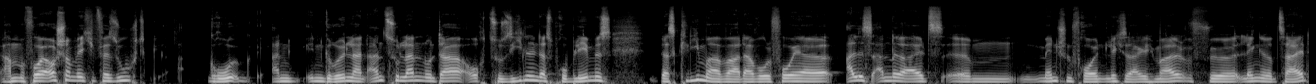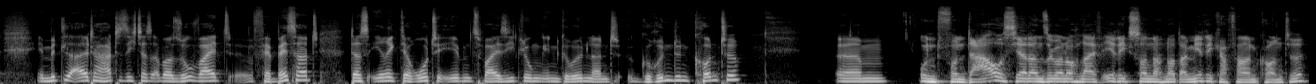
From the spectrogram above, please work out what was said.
haben vorher auch schon welche versucht, an, in Grönland anzulanden und da auch zu siedeln. Das Problem ist, das Klima war da wohl vorher alles andere als ähm, menschenfreundlich, sage ich mal, für längere Zeit. Im Mittelalter hatte sich das aber so weit äh, verbessert, dass Erik der Rote eben zwei Siedlungen in Grönland gründen konnte. Ähm, und von da aus ja dann sogar noch Live Ericsson nach Nordamerika fahren konnte.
